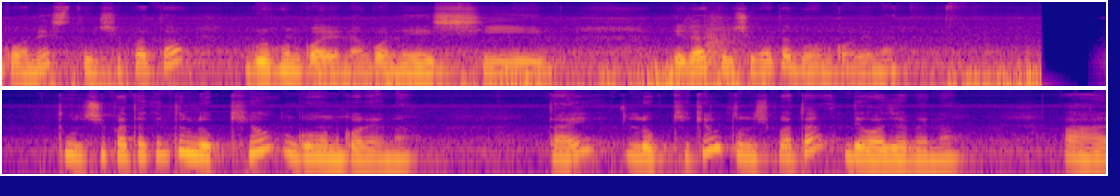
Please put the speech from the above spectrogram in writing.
গণেশ তুলসী পাতা গ্রহণ করে না। গণেশ, শিব, এরা তুলসী পাতা গ্রহণ করে না। তুলসী পাতা কিন্তু লক্ষ্মীও গ্রহণ করে না। তাই লক্ষ্মীকেও তুলসী পাতা দেওয়া যাবে না। আর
